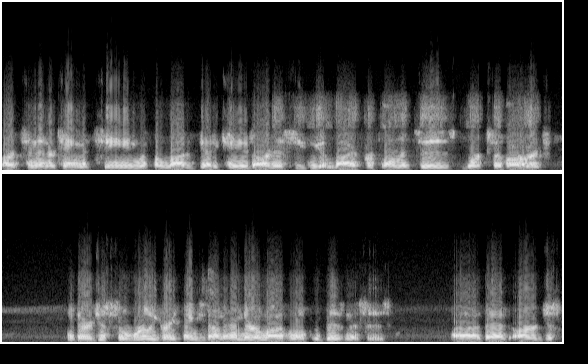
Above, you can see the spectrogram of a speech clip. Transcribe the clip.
arts and entertainment scene with a lot of dedicated artists. You can get live performances, works of art. There are just some really great things down there, and there are a lot of local businesses uh, that are just,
